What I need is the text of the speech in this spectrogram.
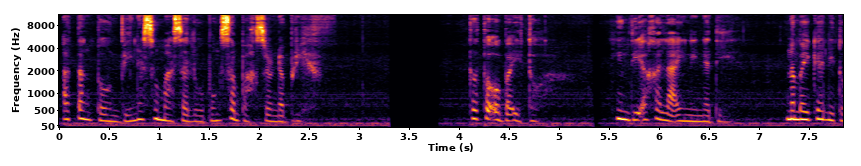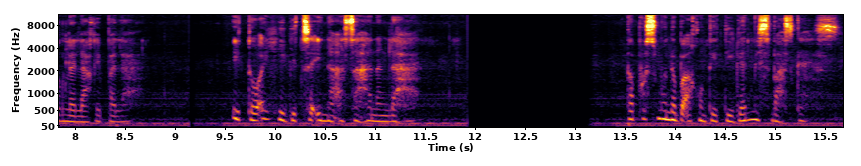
At ang tone V na sumasalubong sa boxer na brief. Totoo ba ito? Hindi akalain ni Nadine na may ganitong lalaki pala. Ito ay higit sa inaasahan ng lahat. Tapos mo na ba akong titigan, Miss Vasquez?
